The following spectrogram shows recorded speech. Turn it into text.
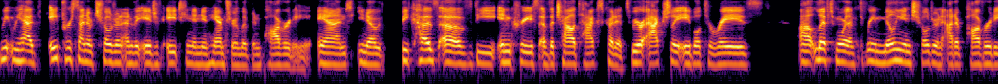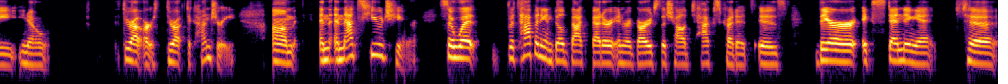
we, we had 8% of children under the age of 18 in New Hampshire lived in poverty. And, you know, because of the increase of the child tax credits, we were actually able to raise, uh, lift more than 3 million children out of poverty, you know, throughout our, throughout the country. Um, and, and that's huge here. So what what's happening in Build Back Better in regards to the child tax credits is they're extending it to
